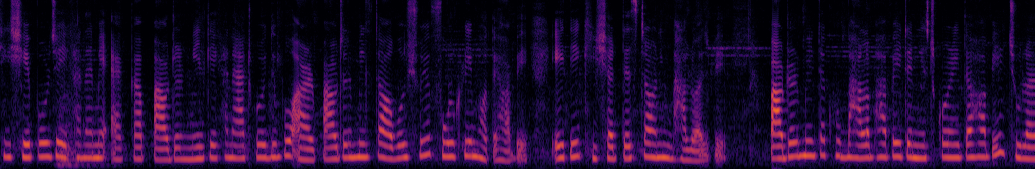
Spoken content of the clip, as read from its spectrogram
ঠিক সে পর্যায়ে এখানে আমি এক কাপ পাউডার মিল্ক এখানে অ্যাড করে দিব। আর পাউডার মিল্কটা অবশ্যই ফুল ক্রিম হতে হবে। এতে খিসার টেস্টটা অনেক ভালো আসবে। পাউডার মিল্কটা খুব ভালোভাবে এটা মিক্সড করে নিতে হবে। চুলার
